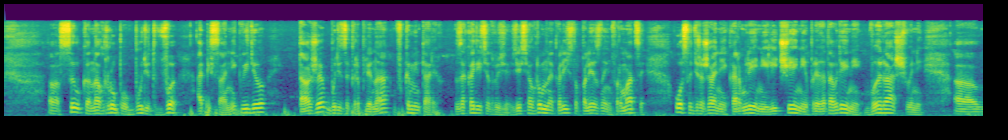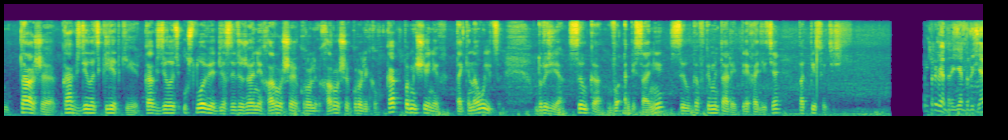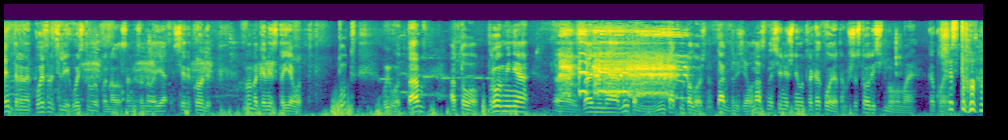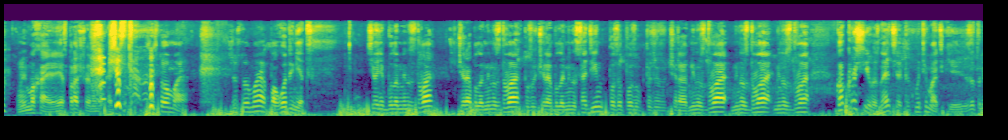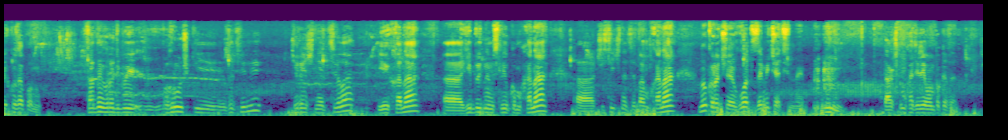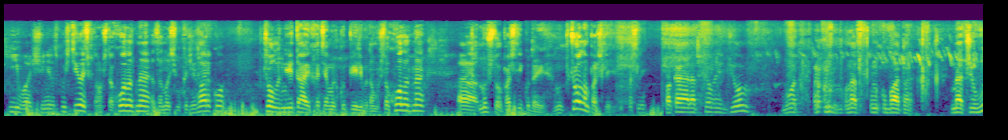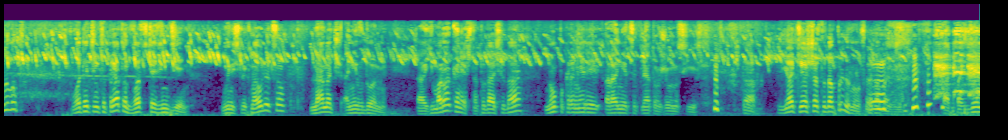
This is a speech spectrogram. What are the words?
Э, ссылка на группу будет в описании к видео, также будет закреплена в комментариях. Заходите, друзья, здесь огромное количество полезной информации о содержании, кормлении, лечении, приготовлении, выращивании. Э, также, как сделать клетки, как сделать условия для содержания хороших, кроли, хороших кроликов, как в помещениях, так и на улице. Друзья, ссылка в описании, ссылка в комментарии. Переходите, подписывайтесь. Привет, дорогие друзья, интернет-пользователи и гости моего канала. С вами заново я, Серый Кролик. Ну, наконец-то я вот тут, вы вот там, а то про меня, э, за меня, ну, там, не так не положено. Так, друзья, у нас на сегодняшнее утро какое там, 6 или 7 мая? Какое? 6. Ну, и махаю, я спрашиваю, она махает. 6. 6 мая. 6 мая, погоды нет. Сегодня было минус 2, вчера было минус 2, позавчера было минус 1, позавчера минус 2, минус 2, минус 2. Как красиво, знаете, как в математике, зато легко запомнить. Сады вроде бы грушки зацвели, черешня цвела, и хана, э, гибридным сливкам хана, э, частично цветам хана. Ну, короче, год замечательный. так, что мы хотели вам показать. Ива еще не распустилась, потому что холодно. Заносим кочегарку. Пчелы не летают, хотя мы их купили, потому что холодно. А, ну что, пошли куда? Ну, пчелам пошли. Пошли. Пока на пчелы идем, вот у нас инкубатор начал вылуп. Вот этим цыплятам 21 день. Вынесли их на улицу, на ночь они в доме. А, геморрой, конечно, туда-сюда. Ну, по крайней мере, ранние цыплята уже у нас есть. Так, я тебе сейчас туда прыгну, Так, пойдем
